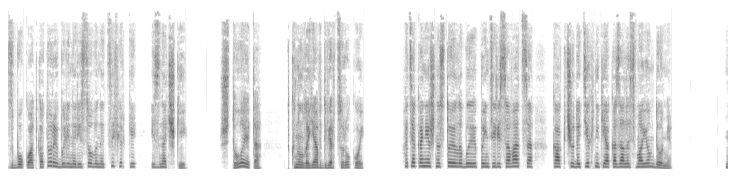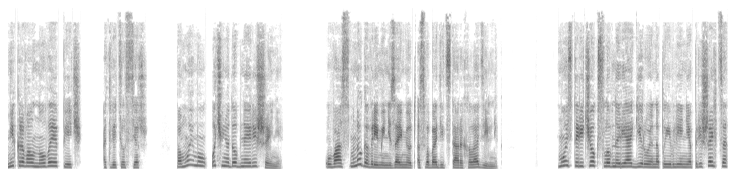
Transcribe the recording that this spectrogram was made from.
сбоку от которой были нарисованы циферки и значки. «Что это?» — ткнула я в дверцу рукой. Хотя, конечно, стоило бы поинтересоваться, как чудо техники оказалось в моем доме. «Микроволновая печь», — ответил Серж. «По-моему, очень удобное решение. У вас много времени займет освободить старый холодильник?» Мой старичок, словно реагируя на появление пришельца,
